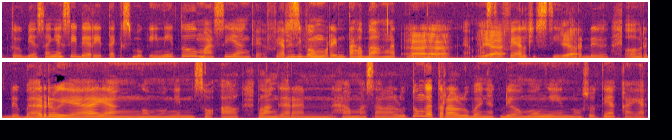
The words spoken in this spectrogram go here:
gitu. Biasanya sih dari textbook ini tuh masih yang kayak versi pemerintah banget gitu. Masih iya. versi Iya. orde orde baru ya yang ngomongin soal pelanggaran HAM masa lalu tuh nggak terlalu banyak diomongin. Maksudnya kayak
